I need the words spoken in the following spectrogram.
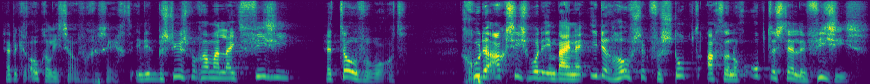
heb ik er ook al iets over gezegd. In dit bestuursprogramma lijkt visie het toverwoord. Goede acties worden in bijna ieder hoofdstuk verstopt achter nog op te stellen visies.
